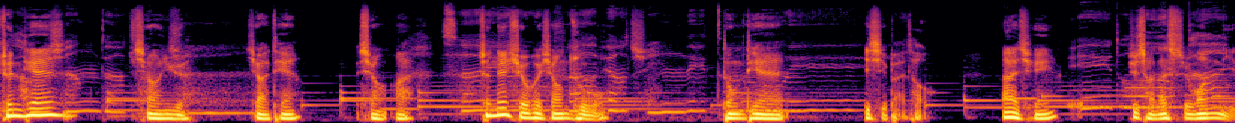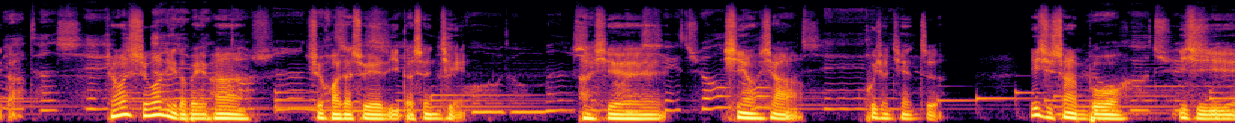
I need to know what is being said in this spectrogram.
春天相遇，夏天相爱，春天学会相处。冬天一起白头，爱情是藏在时光里的，藏在时光里的背叛，是画在岁月里的深情。那些夕阳下互相牵制，一起散步，一起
